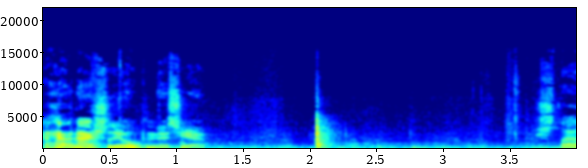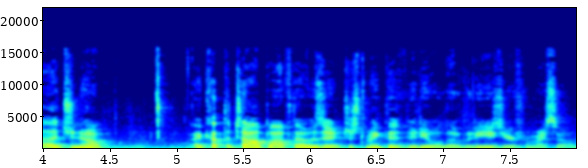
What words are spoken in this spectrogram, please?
I haven't actually opened this yet. Just thought I'd let you know. I cut the top off. That was it, just to make this video a little bit easier for myself.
